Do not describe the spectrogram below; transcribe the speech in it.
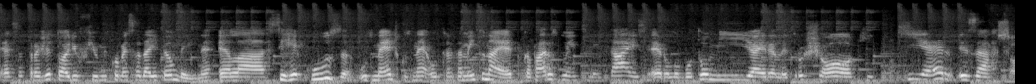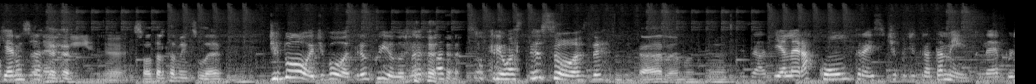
essa trajetória e o filme começa daí também, né? Ela se recusa, os médicos, né? O tratamento na época para os doentes mentais era lobotomia, era eletrochoque, que era, exato, Só que era um tratamento. É, só tratamento leve. De boa, de boa, tranquilo, né? Sofriam as pessoas, né? Caramba. é. Exato. E ela era contra esse tipo de tratamento, né? Por,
